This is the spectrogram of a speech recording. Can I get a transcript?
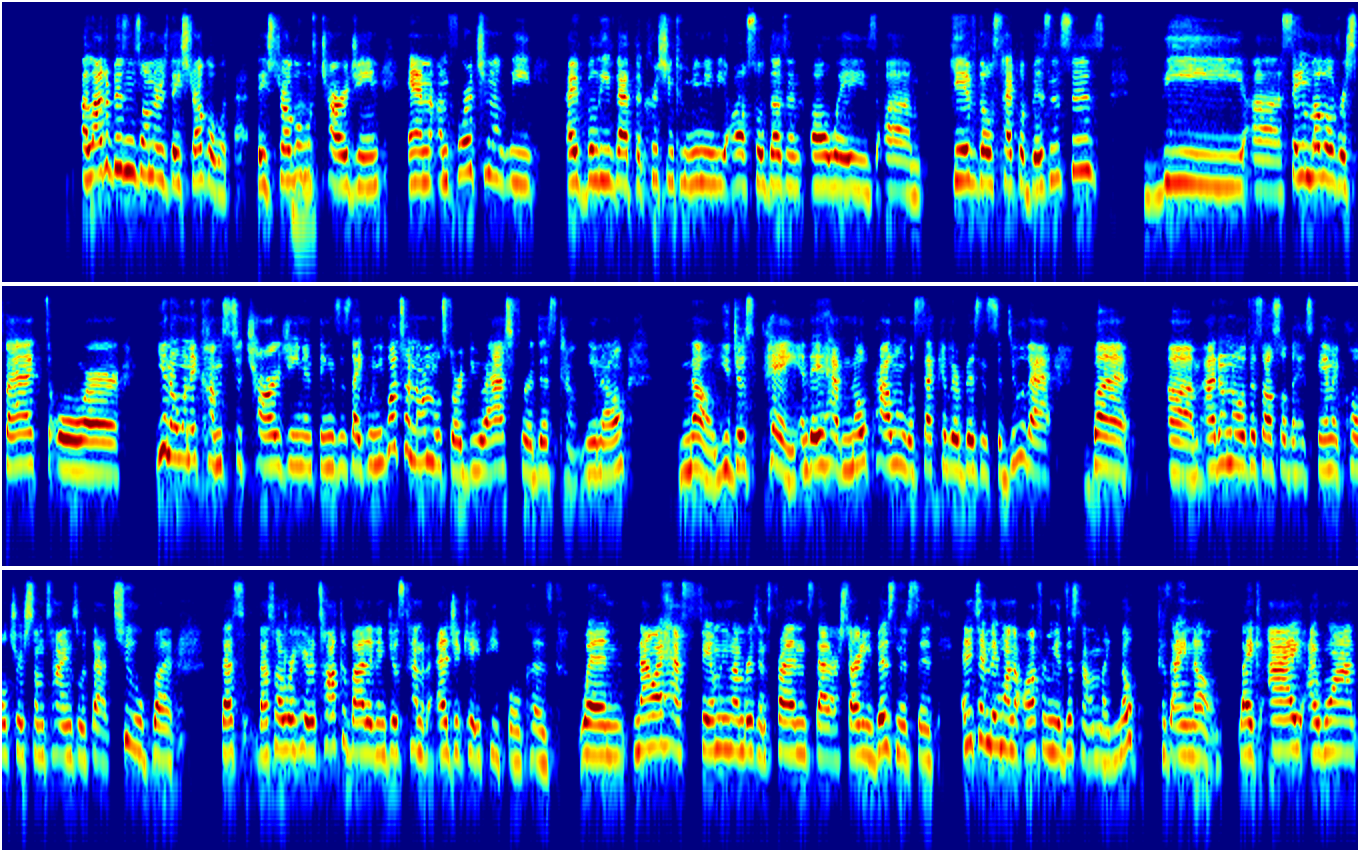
a lot of business owners they struggle with that. They struggle Mhm. with charging, and unfortunately, I believe that the Christian community also doesn't always um, give those type of businesses the uh, same level of respect or you know when it comes to charging and things it's like when you go to a normal store do you ask for a discount you know no you just pay and they have no problem with secular business to do that but um, i don't know if it's also the hispanic culture sometimes with that too but that's that's why we're here to talk about it and just kind of educate people because when now i have family members and friends that are starting businesses anytime they want to offer me a discount i'm like nope because i know like i i want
